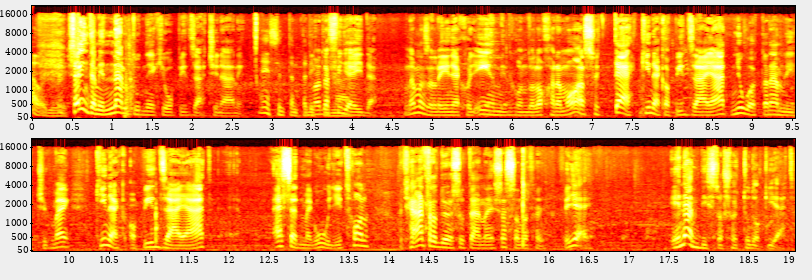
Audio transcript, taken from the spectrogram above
hogy is. Szerintem én nem tudnék jó pizzát csinálni. Én szerintem pedig Na, de tudnám. figyelj ide. Nem az a lényeg, hogy én mit gondolok, hanem az, hogy te kinek a pizzáját, nyugodtan említsük meg, kinek a pizzáját eszed meg úgy itthon, hogy hátradőlsz utána, és azt mondod, hogy figyelj, én nem biztos, hogy tudok ilyet.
